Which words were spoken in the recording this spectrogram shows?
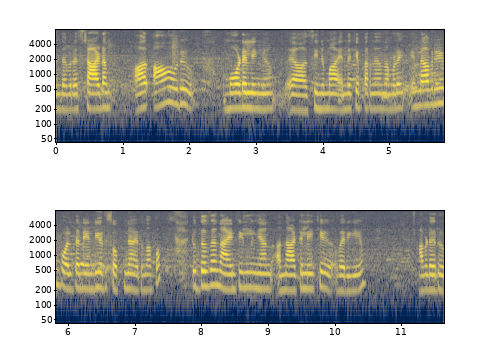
എന്താ പറയുക സ്റ്റാർഡം ആ ഒരു മോഡലിങ് സിനിമ എന്നൊക്കെ പറഞ്ഞാൽ നമ്മുടെ എല്ലാവരെയും പോലെ തന്നെ എന്റെ ഒരു സ്വപ്നമായിരുന്നു. അപ്പം ടു തൗസൻഡ് നയന്റീനിൽ ഞാൻ നാട്ടിലേക്ക് വരികയും അവിടെ ഒരു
